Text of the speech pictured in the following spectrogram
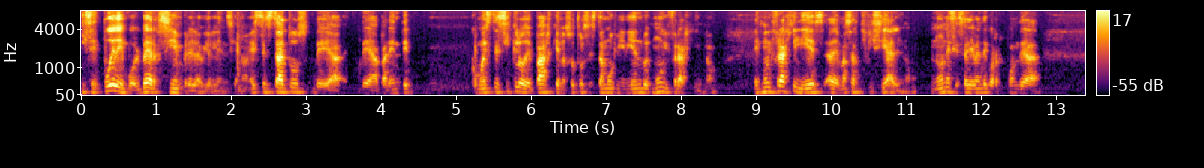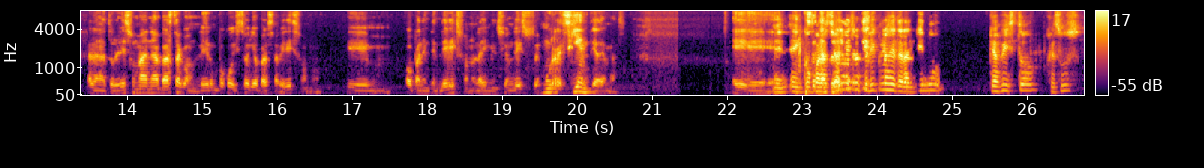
y se puede volver siempre la violencia, ¿no? Este estatus de, de aparente, como este ciclo de paz que nosotros estamos viviendo es muy frágil, ¿no? es muy frágil y es además artificial, ¿no? No necesariamente corresponde a, la naturaleza humana, basta con leer un poco de historia para saber eso, ¿no? Em, o para entender eso, ¿no? La dimensión de eso. Es muy reciente, además. Eh, en, comparación con otras películas de Tarantino que has visto, Jesús.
